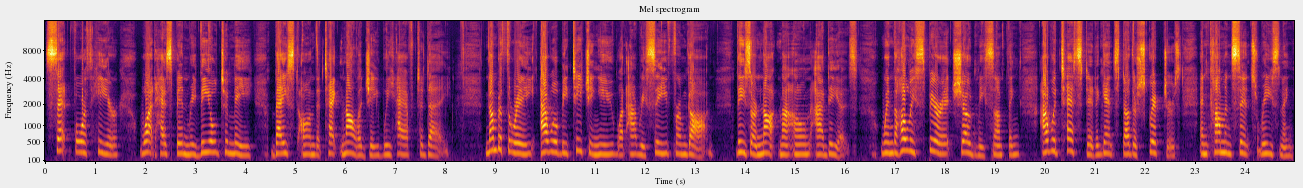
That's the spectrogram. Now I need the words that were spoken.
set forth here what has been revealed to me based on the technology we have today. Number three, I will be teaching you what I received from God. These are not my own ideas. When the Holy Spirit showed me something, I would test it against other scriptures and common sense reasoning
